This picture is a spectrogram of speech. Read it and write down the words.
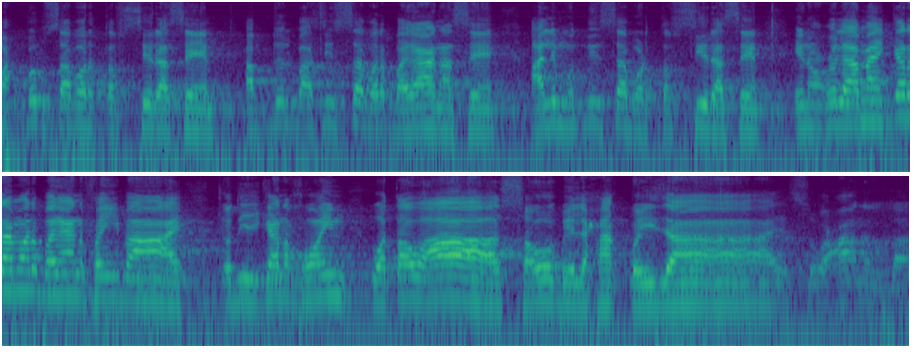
মাহবুব সাবর তফসির আছে, আব্দুল বাসির সাবর বয়ান আছে, আলিমুদ্দিন সাবর তফসির আছে, ইনো উলামাই কেরামর বয়ান ফাইবাই যদি গান হইন ওতাওয়া সৌবিল হাক কই যায়। সুবহানাল্লাহ।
